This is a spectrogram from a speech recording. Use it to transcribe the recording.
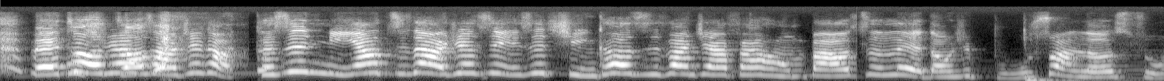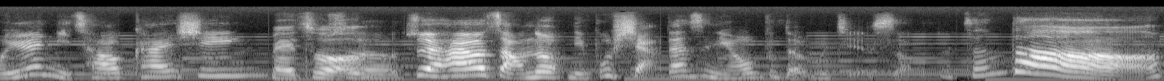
没错，需要找借口。可是你要知道一件事情是请客吃饭加发红包这类的东西不算勒索，因为你超开心，没错，所以他要找那种你不想，但是你又不得不接受的，真的，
